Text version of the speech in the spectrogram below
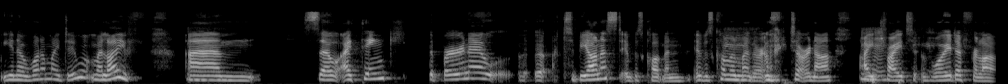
you know what am I doing with my life mm-hmm. um so I think the burnout, uh, to be honest, it was coming. It was coming whether I mm. liked it or not. Mm-hmm. I tried to avoid it for a long,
